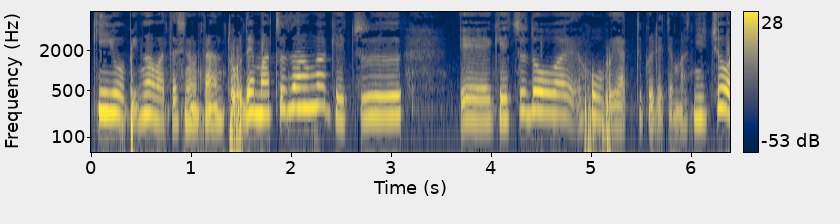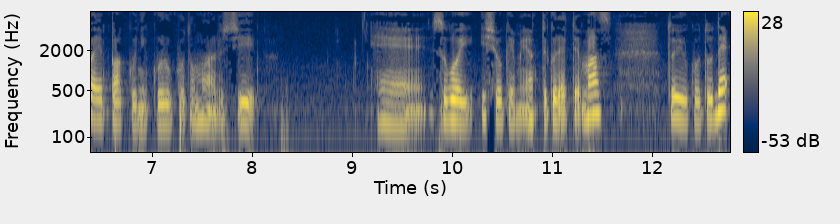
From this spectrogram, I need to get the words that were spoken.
金曜日が私の担当で、松山が月、えー、月堂はほぼやってくれてます。日曜はエパックに来ることもあるし、えー、すごい一生懸命やってくれてます。ということで、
